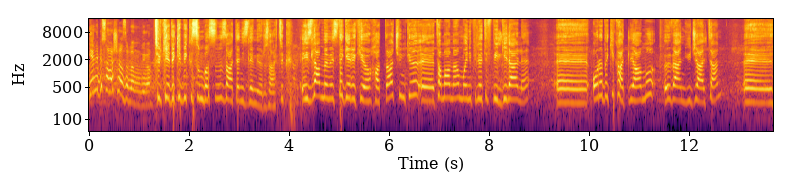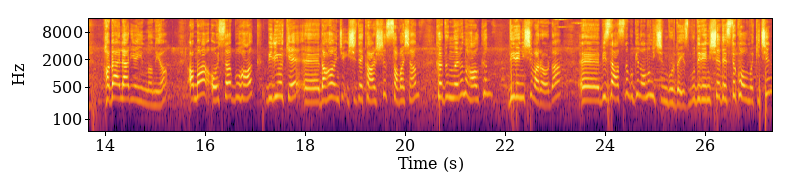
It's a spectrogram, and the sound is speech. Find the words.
yeni bir savaşa hazırlanılıyor. Türkiye'deki bir kısım basını zaten izlemiyoruz artık. E, İzlenmemesi de gerekiyor hatta çünkü e, tamamen manipülatif bilgilerle e, oradaki katliamı öven, yücelten e, haberler yayınlanıyor. Ama oysa bu halk biliyor ki e, daha önce IŞİD'e karşı savaşan kadınların, halkın direnişi var orada. E, biz de aslında bugün onun için buradayız. Bu direnişe destek olmak için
